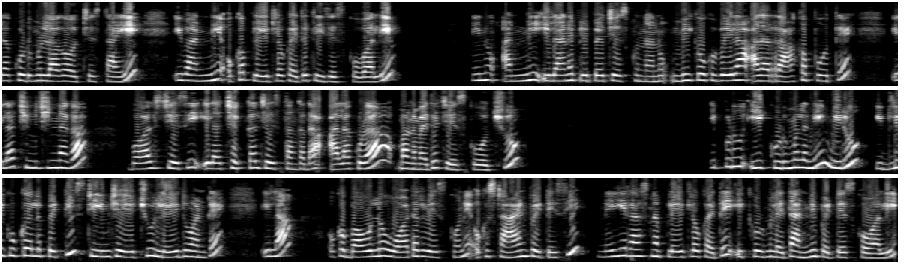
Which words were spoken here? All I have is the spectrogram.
ఇలా కుడుముల్లాగా వచ్చేస్తాయి. ఇవన్నీ ఒక ప్లేట్లోకి అయితే తీసేసుకోవాలి. నేను అన్నీ ఇలానే ప్రిపేర్ చేసుకున్నాను. మీకు ఒకవేళ అలా రాకపోతే ఇలా చిన్న చిన్నగా బాల్స్ చేసి ఇలా చెక్కలు చేస్తాం కదా అలా కూడా మనమైతే చేసుకోవచ్చు. ఇప్పుడు ఈ కుడుములని మీరు ఇడ్లీ కుక్కర్లో పెట్టి స్టీమ్ చేయొచ్చు. లేదు అంటే ఇలా ఒక బౌల్లో వాటర్ వేసుకొని ఒక స్టాండ్ పెట్టేసి నెయ్యి రాసిన ప్లేట్లోకి అయితే ఈ కుడుములు అయితే అన్నీ పెట్టేసుకోవాలి.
